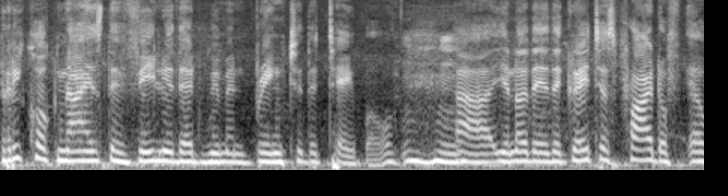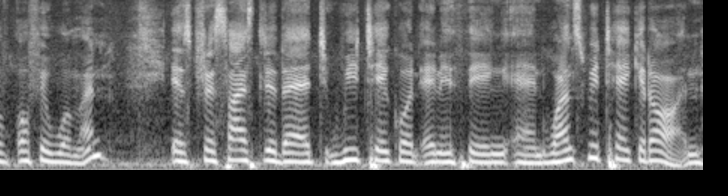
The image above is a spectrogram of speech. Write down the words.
recognize the value that women bring to the table. Mm-hmm. Uh, you know, the, the greatest pride of, of, of a woman is precisely that we take on anything, and once we take it on,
